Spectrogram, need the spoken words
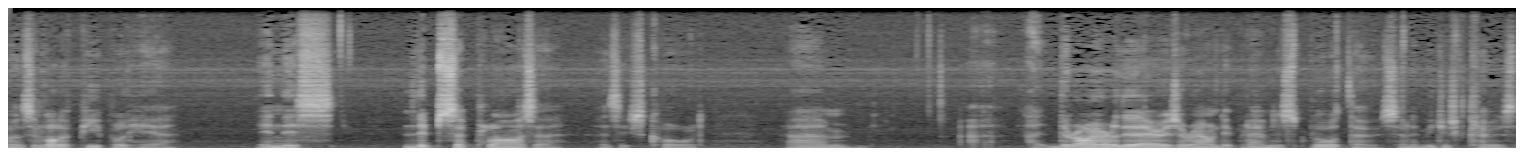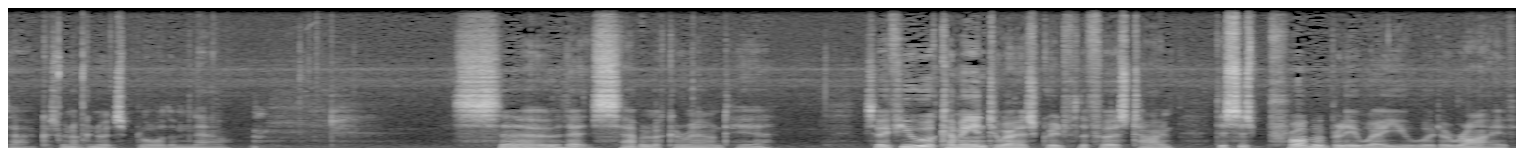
well, there's a lot of people here in this Lbsa Plaza, as it's called. Um, uh, there are other areas around it, but I haven't explored those, so let me just close that because we're not going to explore them now. So let's have a look around here. So if you were coming into OS Grid for the first time, this is probably where you would arrive.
